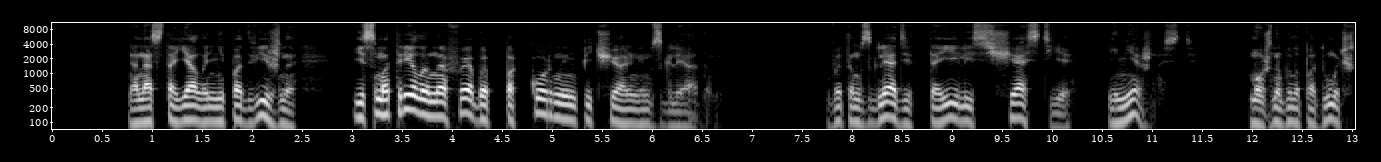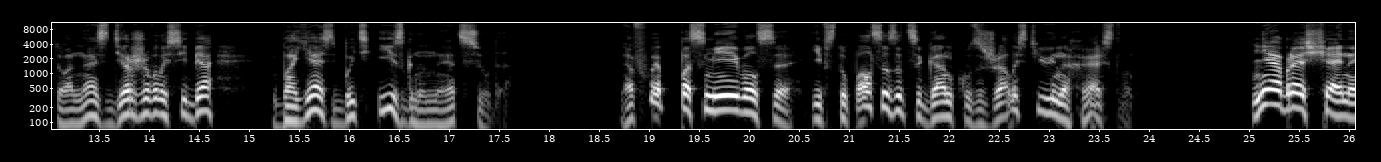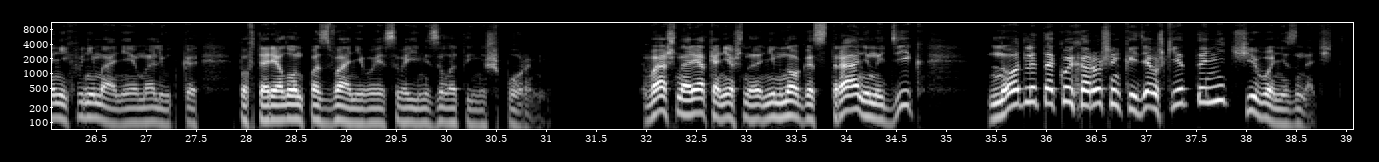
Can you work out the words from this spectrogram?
Она стояла неподвижно и смотрела на Феба покорным печальным взглядом. В этом взгляде таились счастье и нежность. Можно было подумать, что она сдерживала себя, боясь быть изгнанной отсюда. А Феб посмеивался и вступался за цыганку с жалостью и нахальством. «Не обращай на них внимания, малютка», — повторял он, позванивая своими золотыми шпорами. «Ваш наряд, конечно, немного странен и дик, но для такой хорошенькой девушки это ничего не значит».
